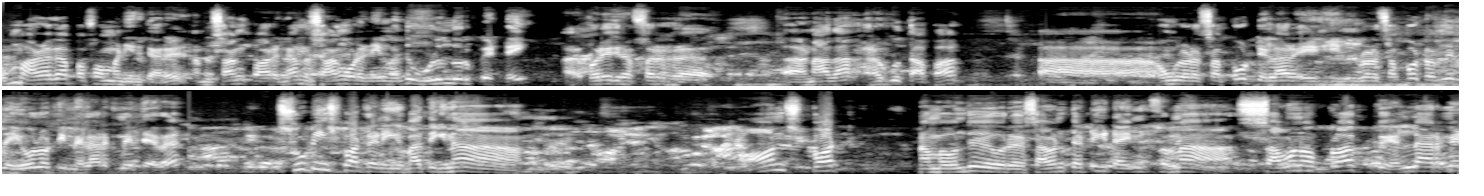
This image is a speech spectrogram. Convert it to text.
ரொம்ப அழகாக பர்ஃபார்ம் பண்ணியிருக்காரு. அந்த சாங் பாருங்கள் அந்த சாங்கோட நேம் வந்து உளுந்தூர்பேட்டை. கொரியோகிராஃபர் நான் தான் ரகு தாப்பா. உங்களோட சப்போர்ட் எல்லாரும் உங்களோட சப்போர்ட் வந்து இந்த யோலோ டீம் எல்லாருக்குமே தேவை. ஷூட்டிங் ஸ்பாட்டில் நீங்கள் பார்த்தீங்கன்னா ஆன் ஸ்பாட் நம்ம வந்து ஒரு செவன் தேர்ட்டிக்கு டைம் சொன்னால் செவன் ஓ கிளாக் எல்லாருமே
